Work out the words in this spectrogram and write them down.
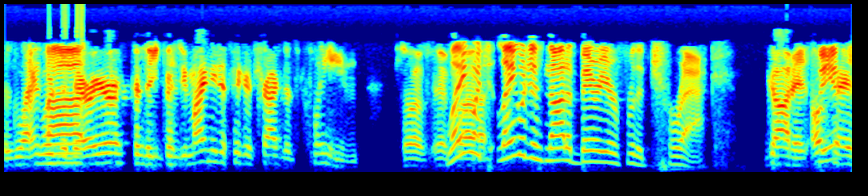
Is language Uh, a barrier? Because because you might need to pick a track that's clean. So if, if Language uh, language is not a barrier for the track. Got it. Okay,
